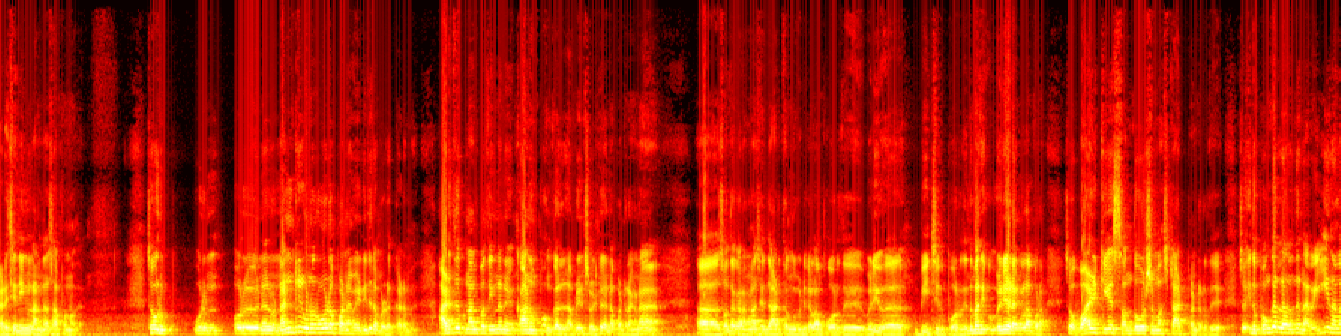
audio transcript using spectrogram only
கடைசி நீங்கள் நான் தான் சாப்பிடணும் அதை. ஸோ ஒரு ஒரு ஒரு ஒரு நன்றி உணர்வோடு பண்ண வேண்டியது நம்மளோட கடமை. அடுத்த நாள் பார்த்தீங்கன்னா காணும் பொங்கல் அப்படின்னு சொல்லிட்டு என்ன பண்ணுறாங்கன்னா சொந்தக்காரங்களாம் சேர்ந்து அடுத்தவங்க வீட்டுக்கெல்லாம் போகிறது வெளி பீச்சுக்கு போகிறது இந்த மாதிரி வெளியிடங்கள்லாம் போகிறோம் ஸோ வாழ்க்கையை சந்தோஷமாக ஸ்டார்ட் பண்ணுறது ஸோ இந்த பொங்கலில் வந்து நிறைய நல்ல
